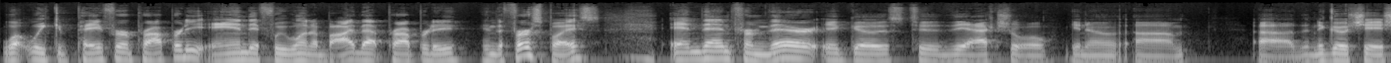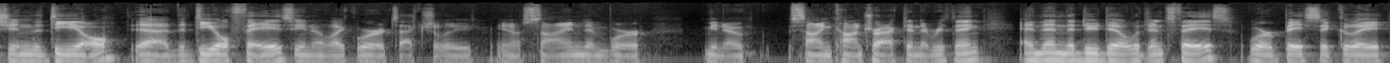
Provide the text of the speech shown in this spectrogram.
what we could pay for a property and if we want to buy that property in the first place. And then from there, it goes to the actual, you know, um, uh, the negotiation, the deal, uh, the deal phase, you know, like where it's actually, you know, signed and we're, you know, signed contract and everything. And then the due diligence phase, where basically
